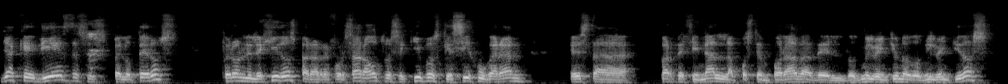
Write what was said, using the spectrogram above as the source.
ya que 10 de sus peloteros fueron elegidos para reforzar a otros equipos que sí jugarán esta parte final, la postemporada del 2021-2022.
